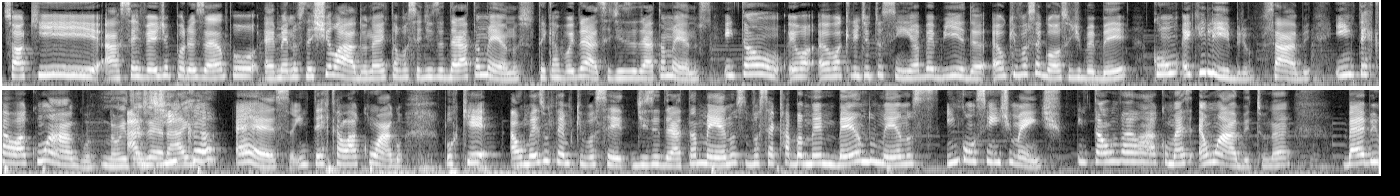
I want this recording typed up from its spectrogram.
Só que a cerveja, por exemplo, é menos destilado, né? Então você desidrata menos. Tem carboidrato, você desidrata menos. Então, eu, eu acredito assim, a bebida é o que você gosta de beber com equilíbrio, sabe? E intercalar com água. Não exagerar. A dica e... é essa, intercalar com água. Porque ao mesmo tempo que você desidrata menos, você acaba bebendo menos inconscientemente. Então vai lá, começa. É um hábito, né? Bebe,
